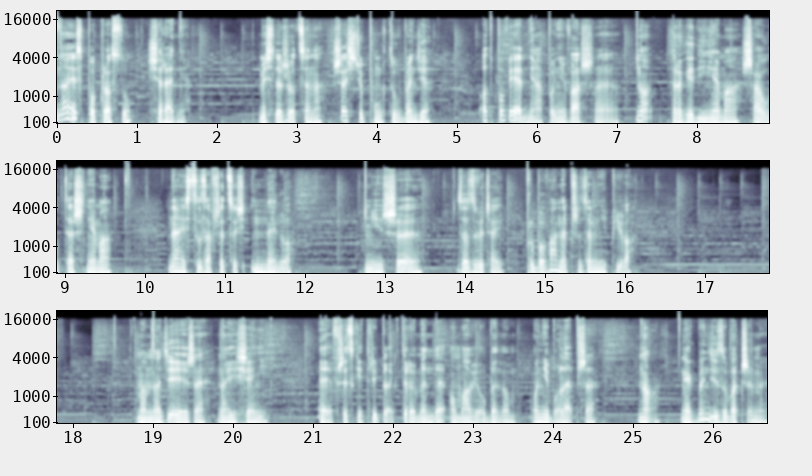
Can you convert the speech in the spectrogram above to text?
No jest po prostu średnie. Myślę, że ocena 6 punktów będzie odpowiednia, ponieważ e, no, tragedii nie ma, szału też nie ma. No jest tu zawsze coś innego niż e, zazwyczaj próbowane przeze mnie piwa. Mam nadzieję, że na jesieni e, wszystkie triple, które będę omawiał, będą o niebo lepsze. No, jak będzie, zobaczymy.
